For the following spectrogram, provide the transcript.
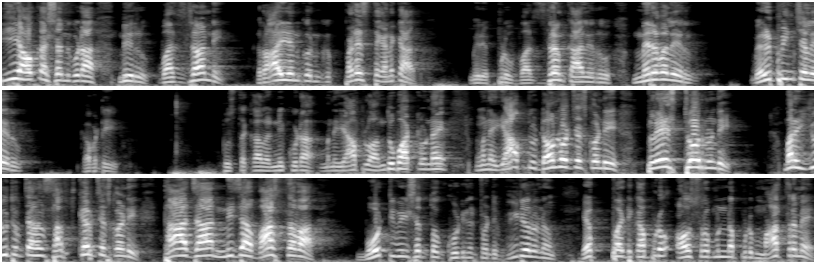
ఈ అవకాశాన్ని కూడా మీరు వజ్రాన్ని రాయి అనుకొని పడేస్తే కనుక మీరు ఎప్పుడు వజ్రం కాలేరు మెరవలేరు మెరిపించలేరు. కాబట్టి పుస్తకాలన్నీ కూడా మన యాప్లో అందుబాటులో ఉన్నాయి. మన యాప్ను డౌన్లోడ్ చేసుకోండి. ప్లే స్టోర్ నుండి. మన యూట్యూబ్ ఛానల్ సబ్స్క్రైబ్ చేసుకోండి. తాజా నిజ వాస్తవ మోటివేషన్తో కూడినటువంటి వీడియోలను ఎప్పటికప్పుడు అవసరం ఉన్నప్పుడు మాత్రమే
